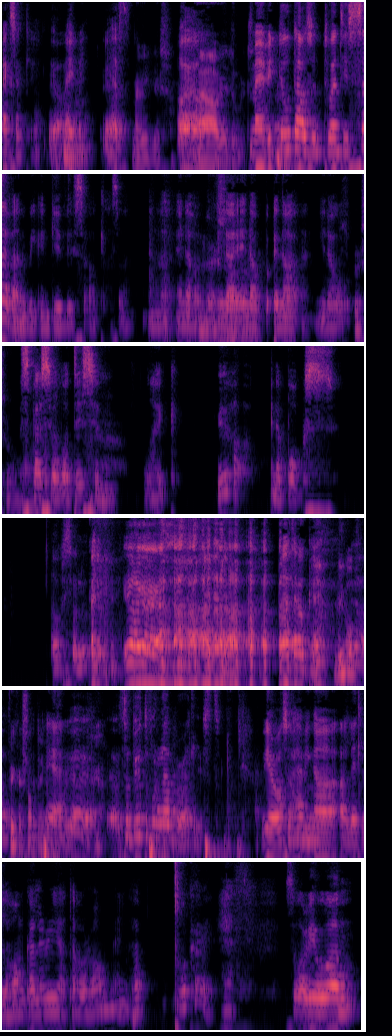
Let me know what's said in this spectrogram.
exactly. Yeah. Maybe yes. Maybe this. Oh, yeah. Yeah, we do it. Maybe 2027 we can give this out as a in a in a An in extra- a, in a in a you know Special. special edition like yeah, in a box. absolutely. Yeah, yeah, yeah. I don't know, but okay. We will figure something Yeah. out. yeah, yeah. It's a beautiful number, at least. We are also having a, a little home gallery at our home in Höfn. Okay. Yes. So, are you um,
